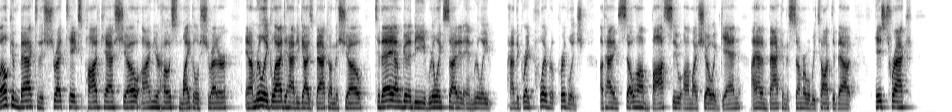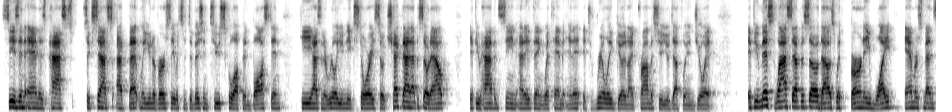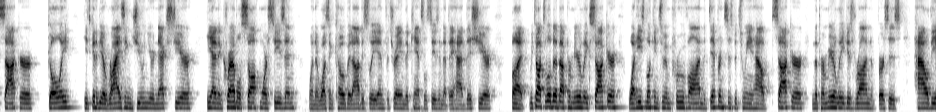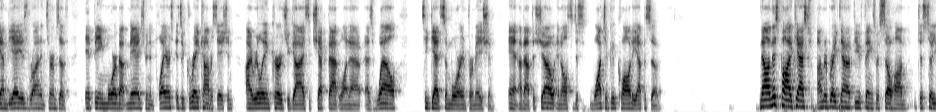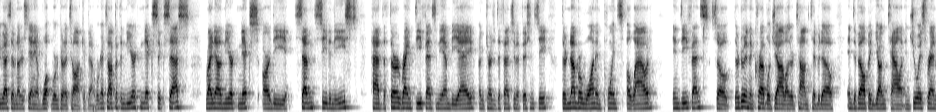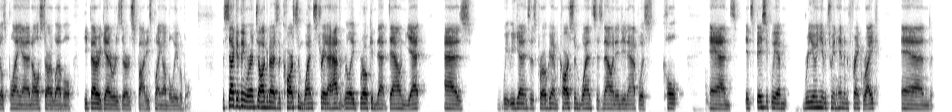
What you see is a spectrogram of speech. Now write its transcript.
Welcome back to the Shred Takes podcast show. I'm your host, Michael Shredder, and I'm really glad to have you guys back on the show. Today, I'm going to be really excited and really have the great privilege of having Soham Basu on my show again. I had him back in the summer where we talked about his track season and his past success at Bentley University, which is a Division two school up in Boston. He has a really unique story. So check that episode out if you haven't seen anything with him in it. It's really good. And I promise you, you'll definitely enjoy it. If you missed last episode, that was with Bernie White, Amherst men's soccer goalie. He's going to be a rising junior next year. He had an incredible sophomore season when there wasn't COVID, obviously infiltrating the canceled season that they had this year. But we talked a little bit about Premier League soccer, what he's looking to improve on, the differences between how soccer and the Premier League is run versus how the NBA is run in terms of it being more about management and players. It's a great conversation. I really encourage you guys to check that one out as well to get some more information and about the show and also just watch a good quality episode. Now, on this podcast, I'm going to break down a few things with Soham just so you guys have an understanding of what we're going to talk about. We're going to talk about the New York Knicks' success. Right now, the New York Knicks are the seventh seed in the East, have the third ranked defense in the NBA in terms of defensive efficiency. They're number one in points allowed in defense. So they're doing an incredible job under Tom Thibodeau in developing young talent. And Julius Randle's playing at an all star level. He better get a reserve spot. He's playing unbelievable. The second thing we're going to talk about is the Carson Wentz trade. I haven't really broken that down yet as we, we get into this program. Carson Wentz is now an Indianapolis Colt, and it's basically a reunion between him and Frank Reich. And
